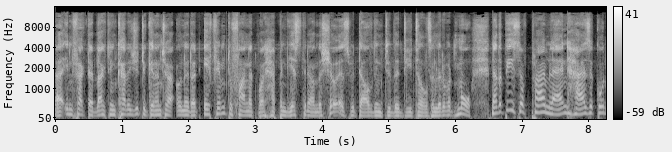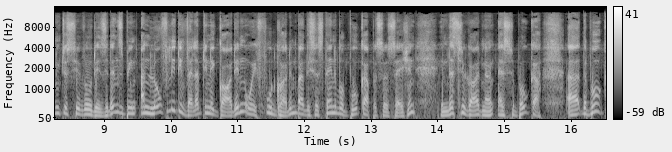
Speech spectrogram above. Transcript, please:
Uh, in fact, I'd like to encourage you to get onto our owner.fm to find out what happened yesterday on the show as we delved into the details a little bit more. Now, the piece of prime land has, according to several residents, been unlawfully developed in a garden or a food garden by the Sustainable Bo-Kaap Association, in this regard known as Suboka. Uh, the book,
